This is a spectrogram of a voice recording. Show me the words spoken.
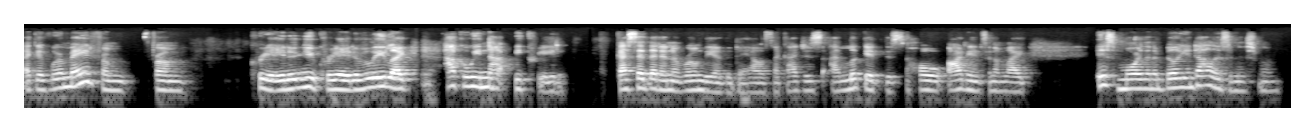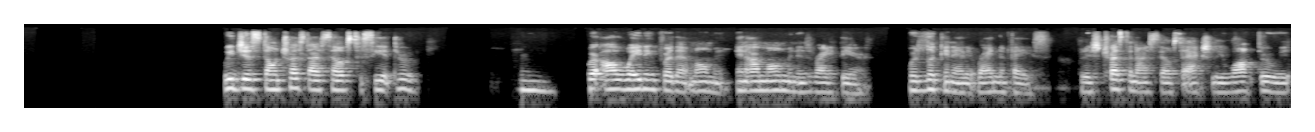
Like if we're made from from creative, you creatively. Like, how can we not be creative? Like I said that in a room the other day. I was like, I just, I look at this whole audience and I'm like, it's more than a billion dollars in this room. We just don't trust ourselves to see it through. Mm. We're all waiting for that moment, and our moment is right there. We're looking at it right in the face, but it's trusting ourselves to actually walk through it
